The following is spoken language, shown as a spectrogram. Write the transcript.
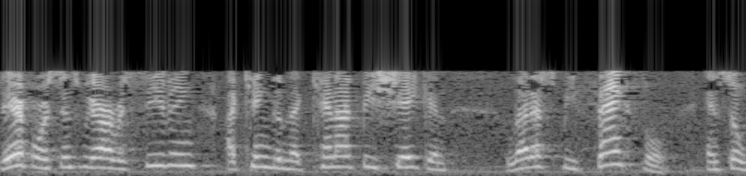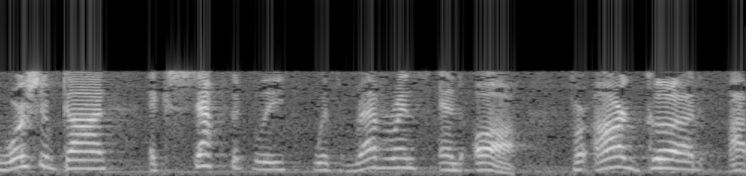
Therefore, since we are receiving a kingdom that cannot be shaken, let us be thankful and so worship God acceptably with reverence and awe. For our good, uh,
